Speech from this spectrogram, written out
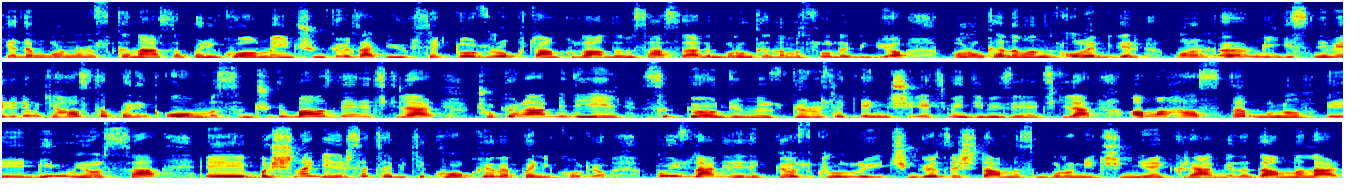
Ya da burnunuz kanarsa panik olmayın. Çünkü özellikle yüksek doz rokutan kullandığımız hastalarda burun kanaması olabiliyor. Burun kanamanız olabilir. Bunun ön bilgisini verelim ki hasta panik olmasın. Çünkü bazı yan etkiler çok önemli değil. Sık gördüğümüz, görürsek endişe etmediğimiz yan etkiler. Ama hasta bunu e, bilmiyorsa, e, başına gelirse tabii ki korkuyor ve panik oluyor. Bu yüzden ne dedik? Göz kuruluğu için, gözyaşı damlası burun için yine krem ya da damlalar,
